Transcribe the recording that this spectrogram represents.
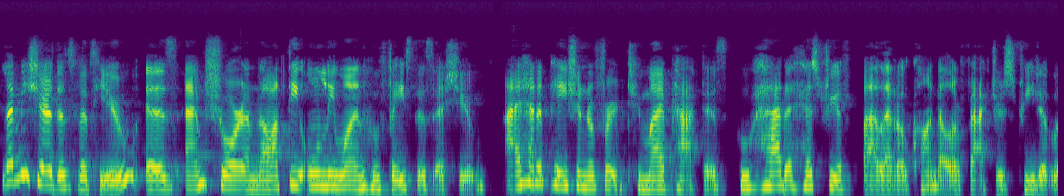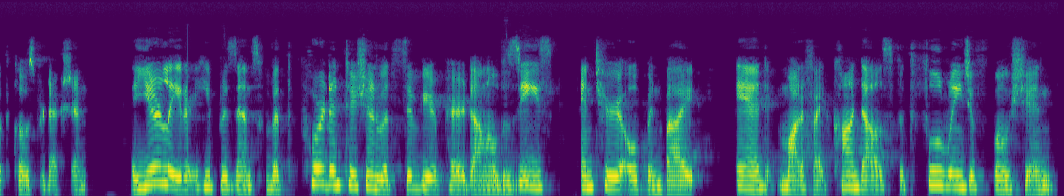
Let me share this with you, as I'm sure I'm not the only one who faced this issue. I had a patient referred to my practice who had a history of bilateral condylar fractures treated with closed reduction. A year later, he presents with poor dentition with severe periodontal disease, anterior open bite, and modified condyles with full range of motion,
